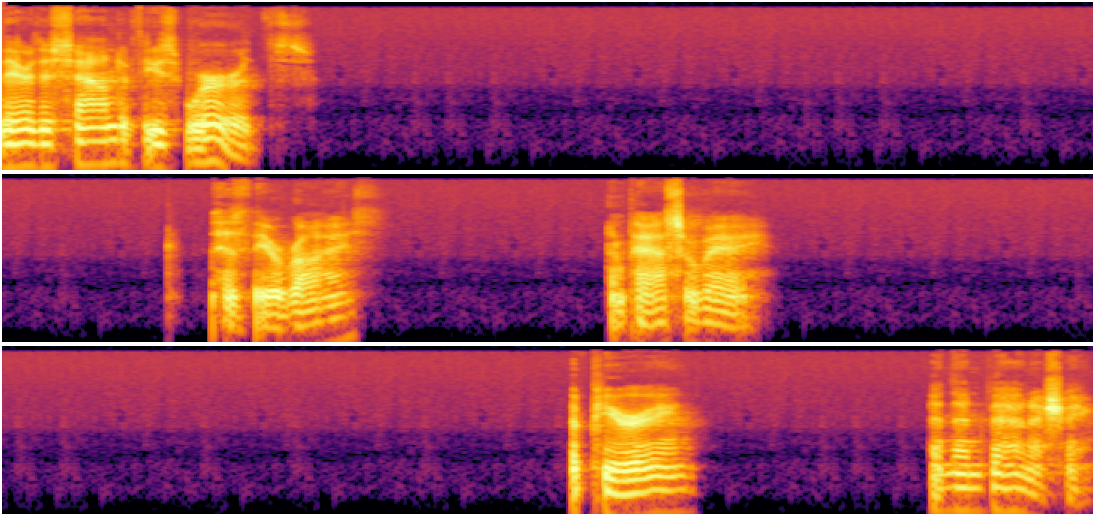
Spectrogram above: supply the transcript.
They're the sound of these words. As they arise and pass away. Appearing and then vanishing.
